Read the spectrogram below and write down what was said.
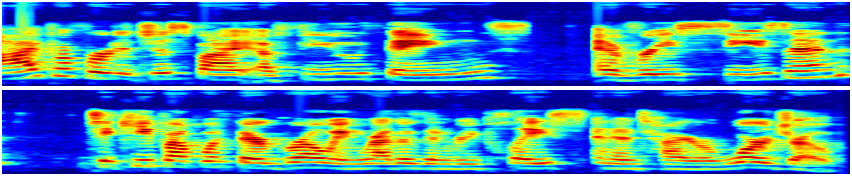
I prefer to just buy a few things every season to keep up with their growing rather than replace an entire wardrobe.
